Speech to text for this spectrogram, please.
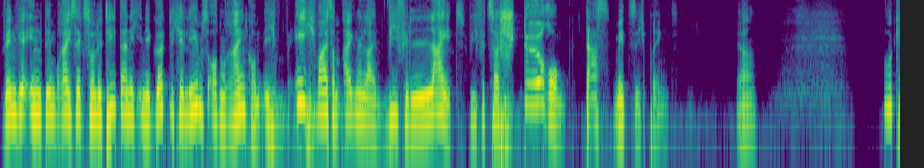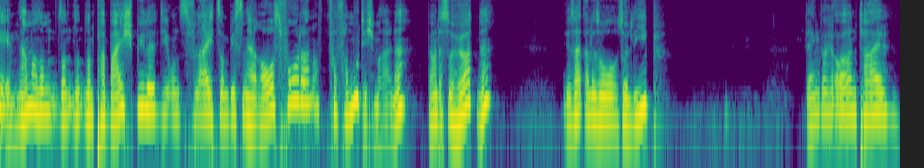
Wenn wir in den Bereich Sexualität da nicht in die göttliche Lebensordnung reinkommen, ich, ich weiß am eigenen Leib, wie viel Leid, wie viel Zerstörung das mit sich bringt. Ja. Okay, dann haben wir so, so, so ein paar Beispiele, die uns vielleicht so ein bisschen herausfordern, vermute ich mal, ne? Wenn man das so hört, ne? Ihr seid alle so, so lieb. Denkt euch euren Teil.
